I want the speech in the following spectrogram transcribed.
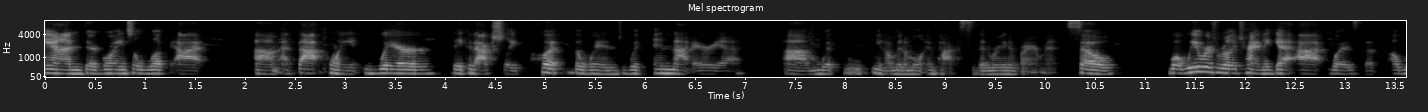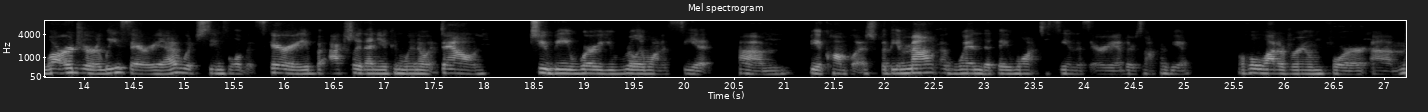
And they're going to look at, um, at that point, where they could actually put the wind within that area um, with, you know, minimal impacts to the marine environment. So what we were really trying to get at was the, a larger lease area, which seems a little bit scary, but actually then you can winnow it down to be where you really want to see it um, be accomplished. But the amount of wind that they want to see in this area, there's not going to be a, a, whole lot of room for um,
